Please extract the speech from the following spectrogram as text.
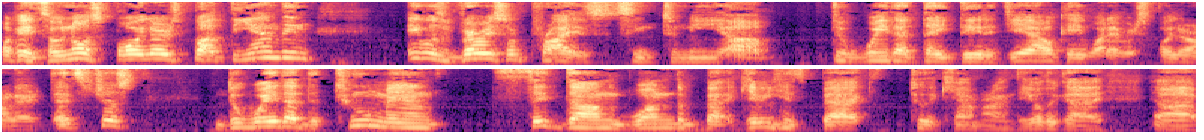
Okay. So no spoilers, but the ending, it was very surprising to me. Uh, the way that they did it. Yeah. Okay. Whatever. Spoiler alert. It's just the way that the two men sit down, one the back, giving his back to the camera, and the other guy uh,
